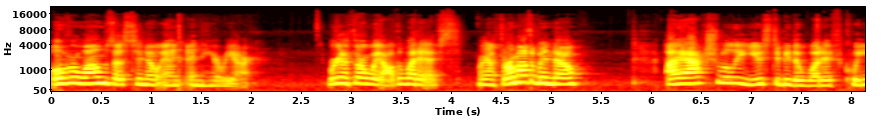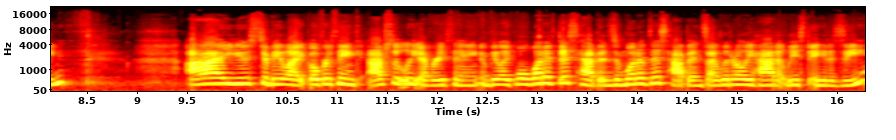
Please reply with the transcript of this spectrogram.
overwhelms us to no end, and here we are. We're going to throw away all the what ifs. We're going to throw them out the window. I actually used to be the what if queen. I used to be like overthink absolutely everything and be like, well, what if this happens and what if this happens? I literally had at least A to Z.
